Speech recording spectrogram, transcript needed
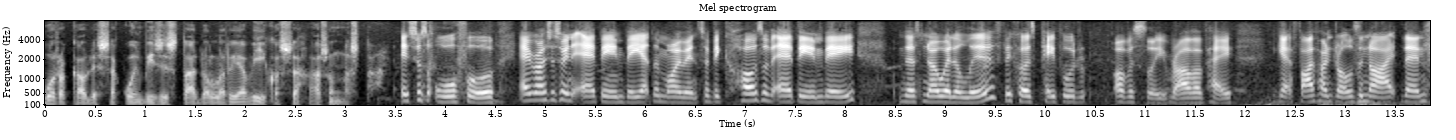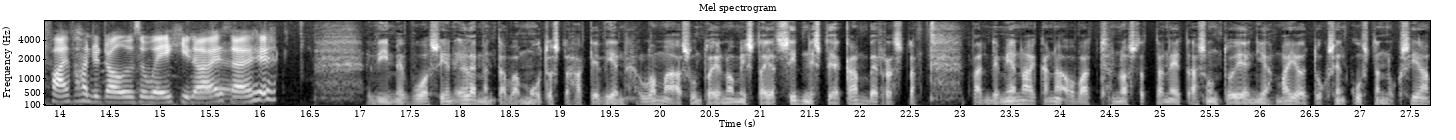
vuorokaudessa kuin 500 dollaria viikossa asunnostaan. It's just awful. Everyone's just doing Airbnb at the moment. So because of Airbnb, there's nowhere to live because people would obviously rather pay get $500 a night than $500 a week, you know. Yeah. So Viime vuosien elämäntavan muutosta hakevien loma-asuntojen omistajat Sidnistä ja Canberrasta pandemian aikana ovat nostattaneet asuntojen ja majoituksen kustannuksia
